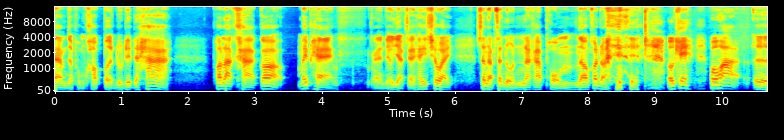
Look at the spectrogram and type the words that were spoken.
นำเดี๋ยวผมขอเปิดดูด้วยถ้าเพราะราคาก็ไม่แพงเดี๋ยวอยากจะให้ช่วยสนับสนุนนะครับ ผมน้องเขาหน่อย โอเค เพราะว่า เออ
